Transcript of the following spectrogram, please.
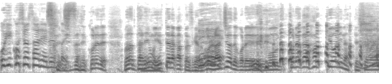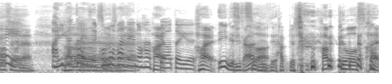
お引っ越しをされるという、実はね、これで、まだ誰にも言ってなかったんですけど、ええこれラジオでこれ、もう、これが発表になってしまいますよね。ありがたいですこの場での発表というはい。いいですか？発表。発表、はい。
